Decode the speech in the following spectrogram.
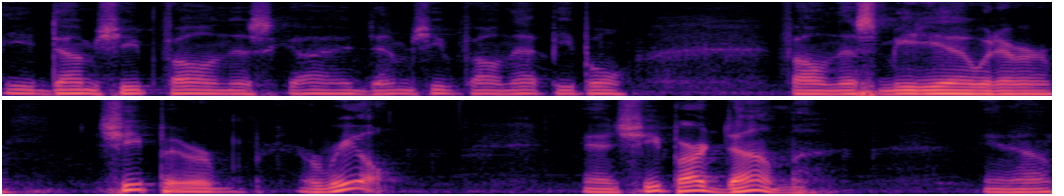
He dumb sheep following this guy, dumb sheep following that people, following this media, whatever. Sheep are, are real, and sheep are dumb. You know,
